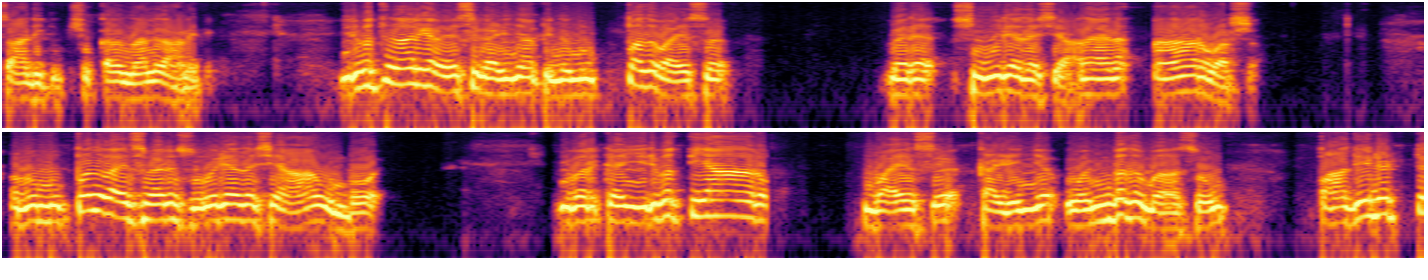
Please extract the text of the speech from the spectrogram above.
സാധിക്കും. ശുക്രൻ നല്ലതാണെങ്കിൽ ഇരുപത്തിനാല് വയസ്സ് കഴിഞ്ഞാൽ പിന്നെ മുപ്പത് വയസ്സ് വരെ സൂര്യദശ അതായത് ആറ് വർഷം. അപ്പൊ മുപ്പത് വയസ്സ് വരെ സൂര്യദശ ആകുമ്പോൾ ഇവർക്ക് ഇരുപത്തിയാറ് വയസ്സ് കഴിഞ്ഞ് ഒൻപത് മാസവും പതിനെട്ട്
